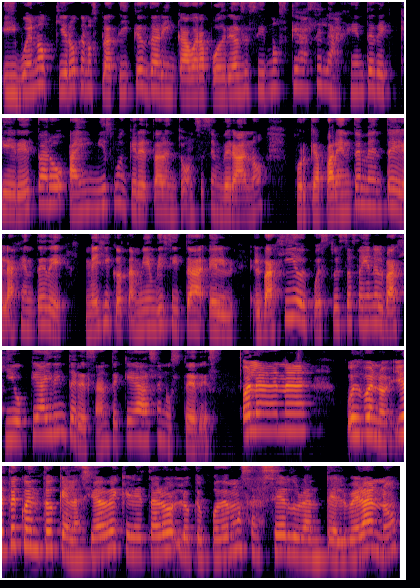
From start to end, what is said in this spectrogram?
Y bueno, quiero que nos platiques, Darinka. Ahora, ¿podrías decirnos qué hace la gente de Querétaro ahí mismo en Querétaro entonces en verano? Porque aparentemente la gente de México también visita el, el Bajío y pues tú estás ahí en el Bajío. ¿Qué hay de interesante? ¿Qué hacen ustedes? Hola, Ana. Pues bueno, yo te cuento que en la ciudad de Querétaro lo que podemos hacer durante el verano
